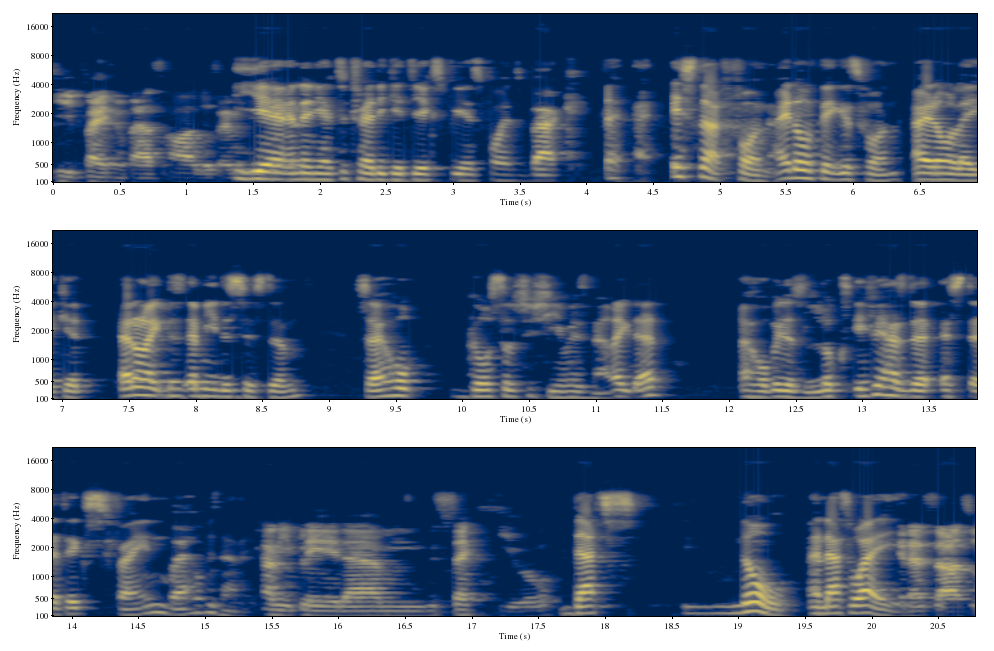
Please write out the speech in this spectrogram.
keep fighting past all those enemies. Yeah, and then you have to try to get the experience points back. I- I- It's not fun. I don't think it's fun. I don't like it. I don't like this. I mean, the system. So I hope Ghost of Tsushima is not like that. I hope it just looks. If it has the aesthetics, fine. But I hope it's not. Have you played um the Sekiro? That's no, and that's why. Yeah, that's also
